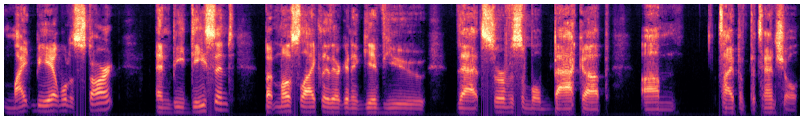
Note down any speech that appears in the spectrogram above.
might be able to start and be decent, but most likely they're going to give you that serviceable backup um, type of potential.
